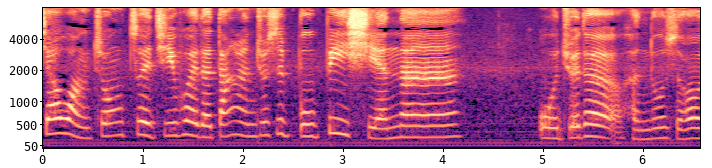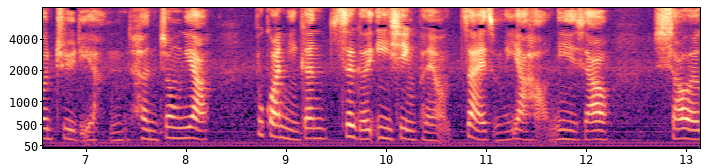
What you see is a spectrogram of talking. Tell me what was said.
交往中最忌讳的当然就是不避嫌呐。我觉得很多时候距离很很重要，不管你跟这个异性朋友再怎么要好，你也是要稍微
